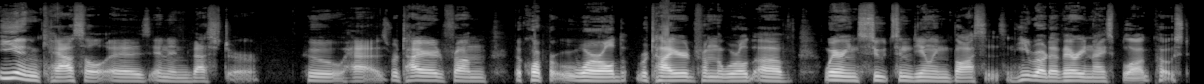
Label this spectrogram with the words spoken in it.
Ian Cassel is an investor who has retired from the corporate world, retired from the world of wearing suits and dealing bosses. And he wrote a very nice blog post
